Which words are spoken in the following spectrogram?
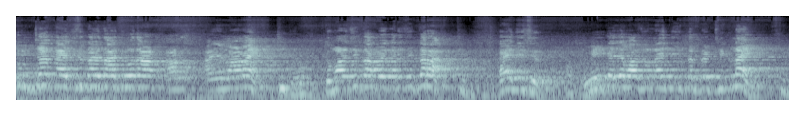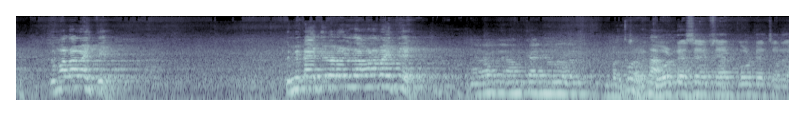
तुमच्या कायदेशीर करायचा अजिबात नाही तुम्हाला जी कारवाई करायची करा. कायदेशीर मी त्याच्या बाजूला नाही तिची तब्येत ठीक नाही. तुम्हाला माहिती आहे. तुम्ही काय दिवस आम्हाला माहिती आहे. कोर्ट आहे साहेब साहेब कोर्ट आहे. चला.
